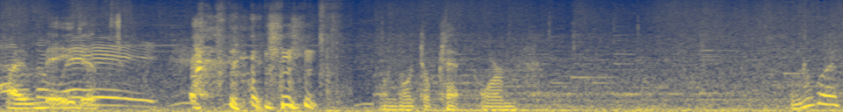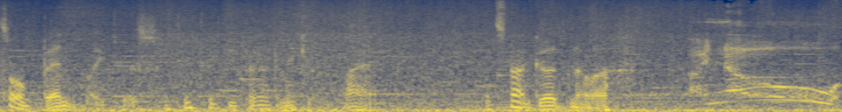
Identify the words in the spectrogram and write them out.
Out I of the made way. it. On the platform. I wonder why it's all bent like this. I think it'd be better to make it flat. That's not good, Noah. I know.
